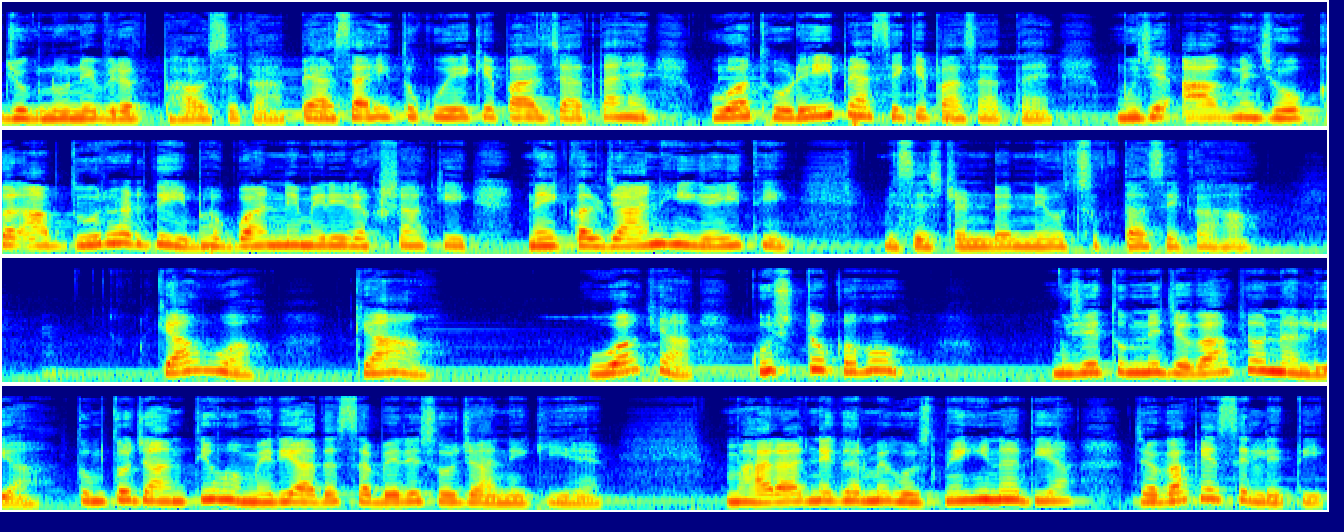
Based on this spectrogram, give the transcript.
जुगनू ने विरक्त भाव से कहा, प्यासा ही तो कुएँ के पास जाता है, कुआ थोड़े ही प्यासे के पास आता है। मुझे आग में झोंक कर आप दूर हट गई, भगवान ने मेरी रक्षा की, नहीं कल जान ही गई थी। मिसेस टंडन ने उत्सुकता से कहा, क्या हुआ? क्या? हुआ क्या? कुछ तो कहो। मुझे तुमने जगा क्यों न लिया? तुम तो जानती हो मेरी आदत सवेरे सो जाने की है। महाराज ने घर में घुसने ही न दिया, जगह कैसे लेती?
